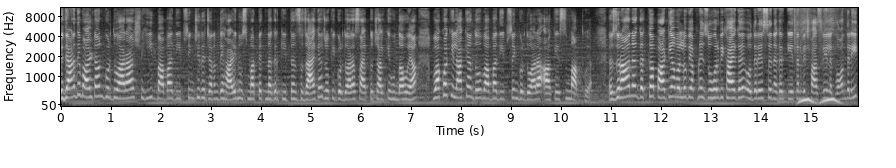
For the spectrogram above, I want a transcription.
ਲੁਧਿਆਣਾ ਦੇ ਮਾਲਟਾਊਨ ਗੁਰਦੁਆਰਾ ਸ਼ਹੀਦ ਬਾਬਾ ਦੀਪ ਸਿੰਘ ਜੀ ਦੇ ਜਨਮ ਦਿਹਾੜੇ ਨੂੰ ਸਮਰਪਿਤ ਨਗਰ ਕੀਰਤਨ ਸਜਾਇਆ ਗਿਆ, ਜੋ ਕਿ ਗੁਰਦੁਆਰਾ ਸਾਹਿਬ ਤੋਂ ਚੱਲ ਕੇ ਹੁੰਦਾ ਹੋਇਆ। ਵੱਖ-ਵੱਖ ਇਲਾਕਿਆਂ ਤੋਂ ਬਾਬਾ ਦੀਪ ਸਿੰਘ ਗੁਰਦੁਆਰਾ ਆ ਕੇ ਸਮਾਪਤ ਹੋਇਆ। ਇਸ ਦੌਰਾਨ ਗੱਤਕਾ ਪਾਰਟੀਆਂ ਵੱਲੋਂ ਵੀ ਆਪਣੇ ਜ਼ੋਹਰ ਵਿਖਾਏ ਗਏ। ਉਧਰ ਇਸ ਨਗਰ ਕੀਰਤਨ ਵਿੱਚ ਹਾਜ਼ਰੀ ਲਗਵਾਉਣ ਦੇ ਲਈ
